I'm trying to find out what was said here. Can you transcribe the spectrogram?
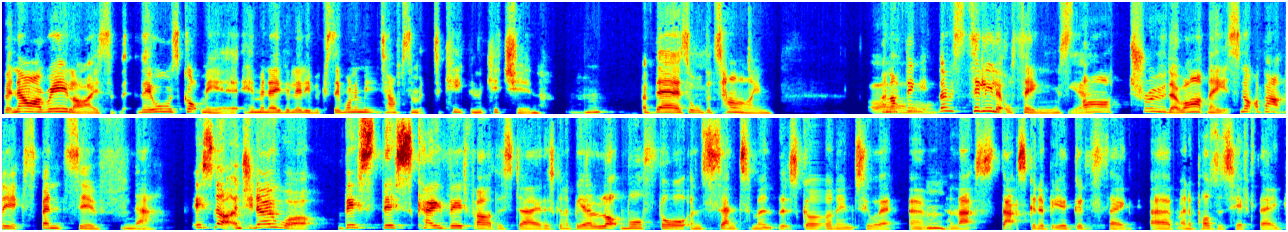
But now I realise that they always got me it, him and Ava Lily, because they wanted me to have something to keep in the kitchen Mhm. of theirs all the time. And I Oh. think those silly little things Yeah. are true, though, aren't they? It's not about the expensive. Nah, it's not. And you know what? This this COVID Father's Day, there's going to be a lot more thought and sentiment that's gone into it, um, Mm. and that's that's going to be a good thing um, and a positive thing.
